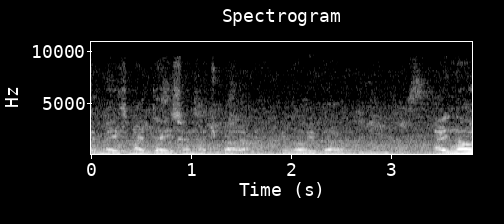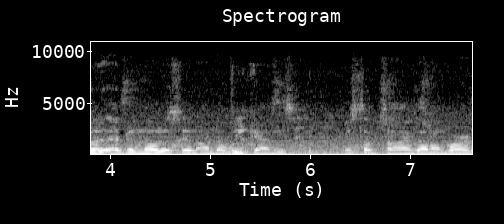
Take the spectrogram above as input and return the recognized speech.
It makes my day so much better. It really does. I know I've been noticing on the weekends, because sometimes I don't work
